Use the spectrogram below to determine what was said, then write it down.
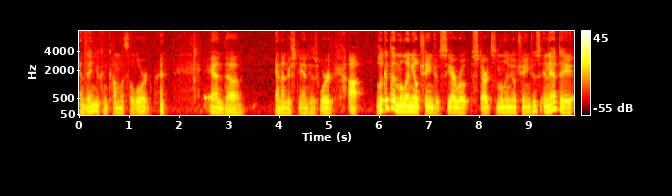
And then you can come with the Lord and, uh, and understand His Word. Uh, look at the millennial changes. See, I wrote starts the millennial changes. In that day,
